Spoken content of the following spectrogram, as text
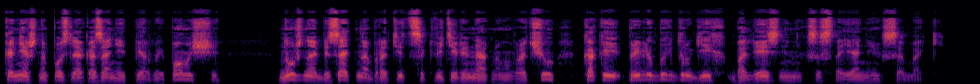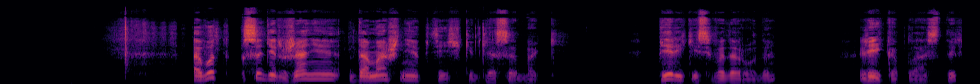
Конечно, после оказания первой помощи нужно обязательно обратиться к ветеринарному врачу, как и при любых других болезненных состояниях собаки. А вот содержание домашней аптечки для собаки. Перекись водорода, лейкопластырь,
